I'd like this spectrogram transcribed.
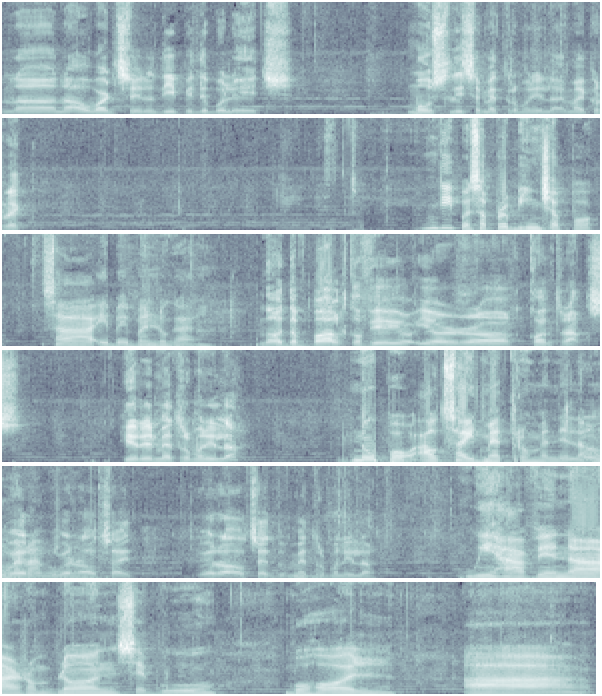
na, na award sa ng DPWH, mostly sa Metro Manila. Am I correct? Hindi po, sa probinsya po. Sa iba-ibang lugar. No, the bulk of your your, your uh, contracts here in Metro Manila. No po, outside Metro Manila Oh, ang where marami. where na. outside? Where outside of Metro Manila? We have in ah, Romblon, Cebu, Bohol, ah,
